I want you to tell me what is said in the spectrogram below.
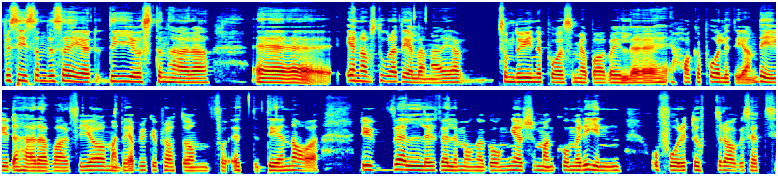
precis som du säger, det är just den här eh, Eh, en av de stora delarna, jag, som du är inne på, som jag bara vill eh, haka på lite grann, det är ju det här varför gör man det? Jag brukar prata om ett DNA. Det är väldigt, väldigt många gånger som man kommer in och får ett uppdrag och säger att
